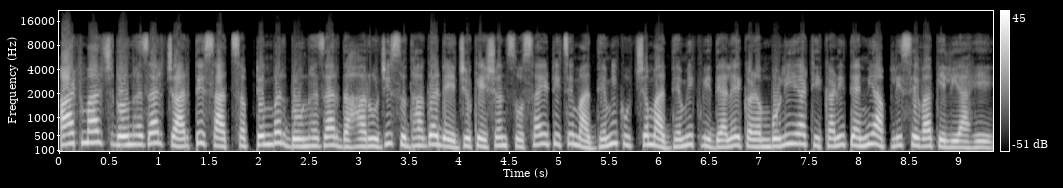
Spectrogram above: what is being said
आठ मार्च दोन हजार चार ते सात सप्टेंबर दोन हजार दहा रोजी सुधागड एज्युकेशन सोसायटीचे माध्यमिक उच्च माध्यमिक विद्यालय कळंबोली या ठिकाणी त्यांनी आपली सेवा केली आहे.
